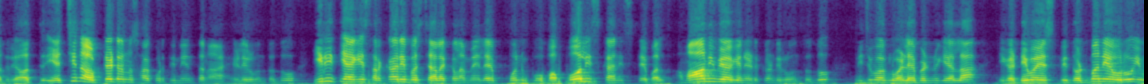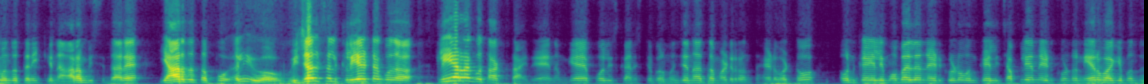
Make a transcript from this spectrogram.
ಅದ್ರ ಹೆಚ್ಚಿನ ಅಪ್ಡೇಟ್ ಅನ್ನು ಸಹ ಕೊಡ್ತೀನಿ ಅಂತ ನಾ ಹೇಳಿರುವಂತದ್ದು. ಈ ರೀತಿಯಾಗಿ ಸರ್ಕಾರಿ ಬಸ್ ಚಾಲಕನ ಮೇಲೆ ಒಬ್ಬ ಪೊಲೀಸ್ ಕಾನಿಸ್ಟೇಬಲ್ ಅಮಾನವಿಯಾಗಿ ನಡ್ಕೊಂಡಿರುವಂತದ್ದು ನಿಜವಾಗ್ಲೂ ಒಳ್ಳೆ ಬೆಣ್ಣಿಗೆ ಅಲ್ಲ. ಈಗ ಡಿವೈಎಸ್ಪಿ ದೊಡ್ಡಮನಿ ಅವರು ಈ ಒಂದು ತನಿಖೆಯನ್ನು ಆರಂಭಿಸಿದ್ದಾರೆ. ಯಾರ್ದು ತಪ್ಪು ಅಲ್ಲಿ ವಿಜಲ್ಸ್ ಅಲ್ಲಿ ಕ್ಲಿಯರ್ ಕ್ಲಿಯರ್ ಆಗಿ ಗೊತ್ತಾಗ್ತಾ ಇದೆ. ನಮ್ಗೆ ಪೊಲೀಸ್ ಕಾನಿಸ್ಟೇಬಲ್ ಮಂಜುನಾಥ ಮಾಡಿರುವಂತಹ ಹೆಡವಟ್ಟು ಒಂದ್ ಕೈಯಲ್ಲಿ ಮೊಬೈಲ್ ಅನ್ನ ಇಟ್ಕೊಂಡು ಒಂದ್ ಕೈಯಲ್ಲಿ ಚಪ್ಪಲಿಯನ್ನ ಇಟ್ಕೊಂಡು ನೇರವಾಗಿ ಬಂದು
